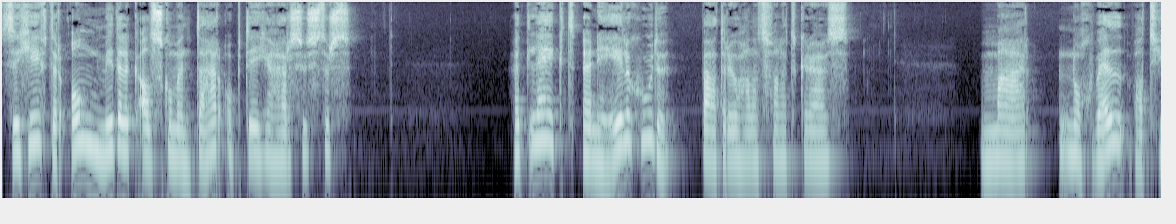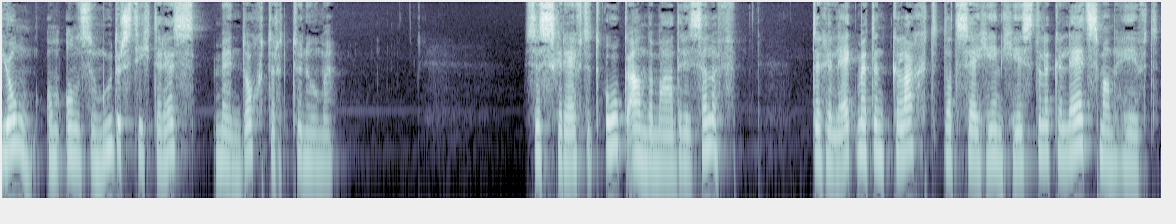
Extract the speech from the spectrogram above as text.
Ze geeft er onmiddellijk als commentaar op tegen haar zusters. Het lijkt een hele goede, pater Johannes van het Kruis, maar nog wel wat jong om onze moederstichteres mijn dochter te noemen. Ze schrijft het ook aan de madre zelf, tegelijk met een klacht dat zij geen geestelijke leidsman heeft,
